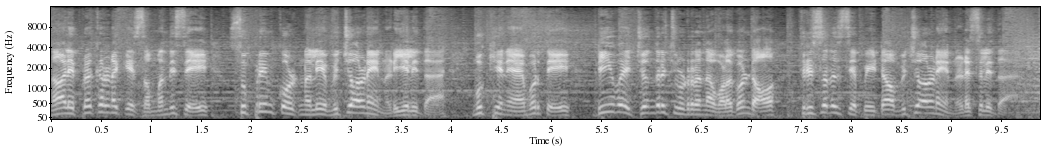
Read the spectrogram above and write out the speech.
ನಾಳೆ ಪ್ರಕರಣಕ್ಕೆ ಸಂಬಂಧಿಸಿ ಸುಪ್ರೀಂ ಕೋರ್ಟ್ನಲ್ಲಿ ವಿಚಾರಣೆ ನಡೆಯಲಿದೆ. ಮುಖ್ಯ ನ್ಯಾಯಮೂರ್ತಿ ಡಿವೈ ಚಂದ್ರಚೂಡರನ್ನ ಒಳಗೊಂಡ ತ್ರಿಸದಸ್ಯ ಪೀಠ ವಿಚಾರಣೆ ನಡೆಸಲಿದೆ.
